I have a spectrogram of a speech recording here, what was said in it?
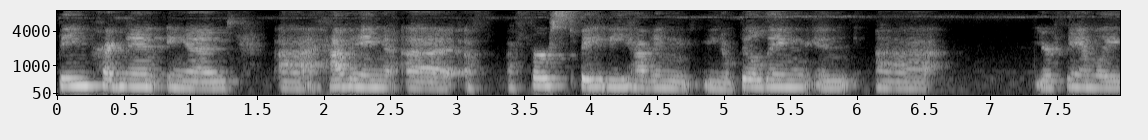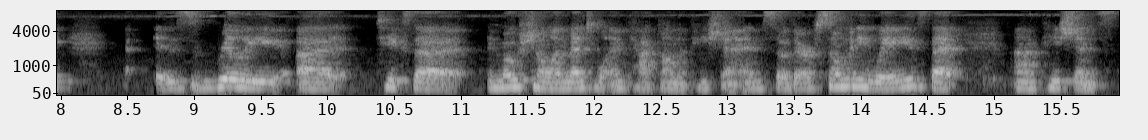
being pregnant and uh, having a, a, first baby, having you know building in uh, your family is really uh, takes a emotional and mental impact on the patient. And so there are so many ways that um, patients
